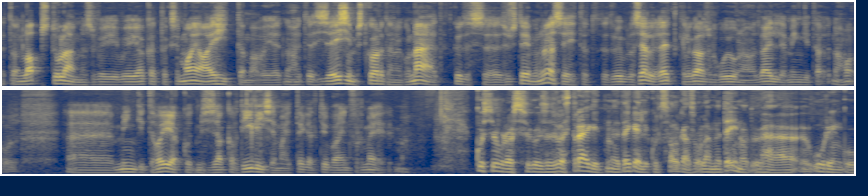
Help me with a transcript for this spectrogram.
et on laps tulemas või, või hakatakse maja ehitama või et noh, et ja siis esimest korda nagu näed, et kuidas see süsteem on üles ehitatud, et võib-olla sellel hetkel ka sul kujunevad välja mingid noh, äh, mingid hoiakud, mis siis hakkavad hilisemaid tegelikult juba informeerima kusjuures, kui sa sellest räägid, me tegelikult Salgas oleme teinud ühe uuringu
